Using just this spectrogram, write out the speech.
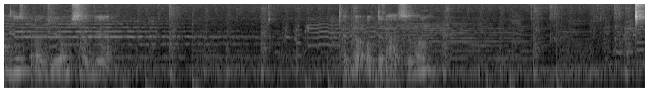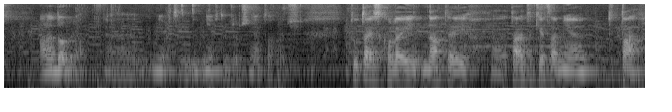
A nie sprawdziłem sobie tego od razu. Ale dobra, e, nie w tym, nie w tym rzecz, nie o to chodzi. Tutaj z kolei na tej, e, ta etykieta mnie totalnie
